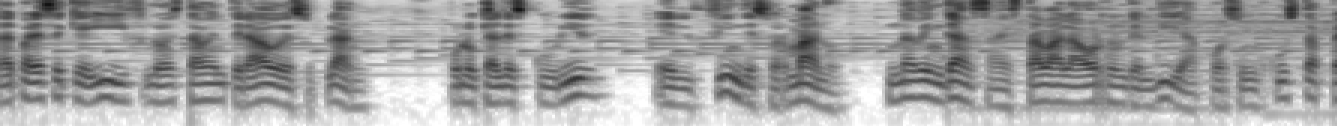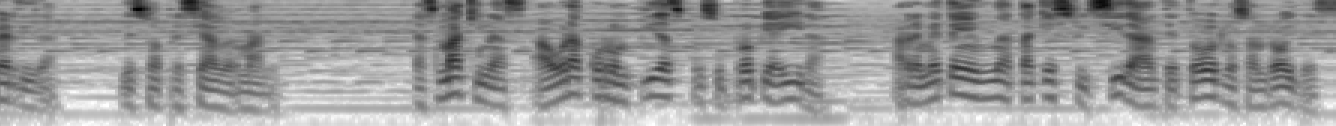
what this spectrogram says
Tal parece que Eve no estaba enterado de su plan, por lo que al descubrir el fin de su hermano, una venganza estaba a la orden del día por su injusta pérdida de su apreciado hermano. Las máquinas, ahora corrompidas por su propia ira, arremeten en un ataque suicida ante todos los androides,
